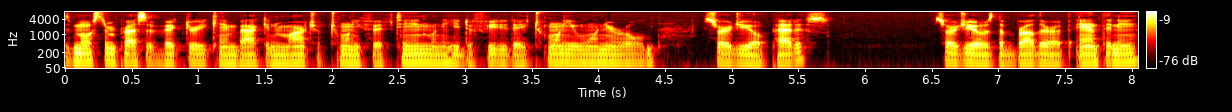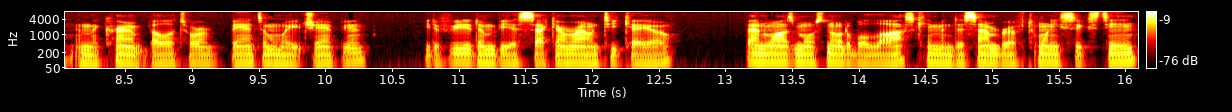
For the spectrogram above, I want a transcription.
His most impressive victory came back in March of 2015 when he defeated a 21-year-old Sergio Pettis. Sergio is the brother of Anthony and the current Bellator bantamweight champion. He defeated him via second round TKO. Benoit's most notable loss came in December of 2016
